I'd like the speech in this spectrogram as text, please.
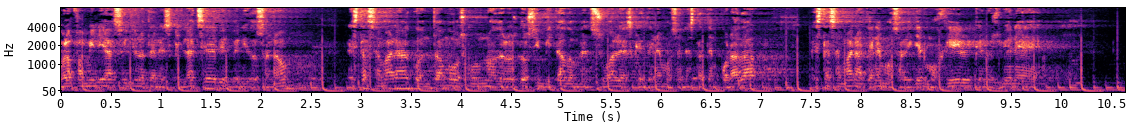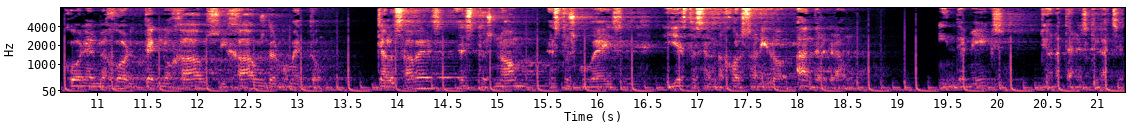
Hola familia, soy Jonathan Esquilache, bienvenidos a NOM. Esta semana contamos con uno de los dos invitados mensuales que tenemos en esta temporada. Esta semana tenemos a Guillermo Gil, que nos viene con el mejor techno house y house del momento. Ya lo sabes, esto es NOM, esto es Cubase y esto es el mejor sonido underground. In the mix, Jonathan Esquilache.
